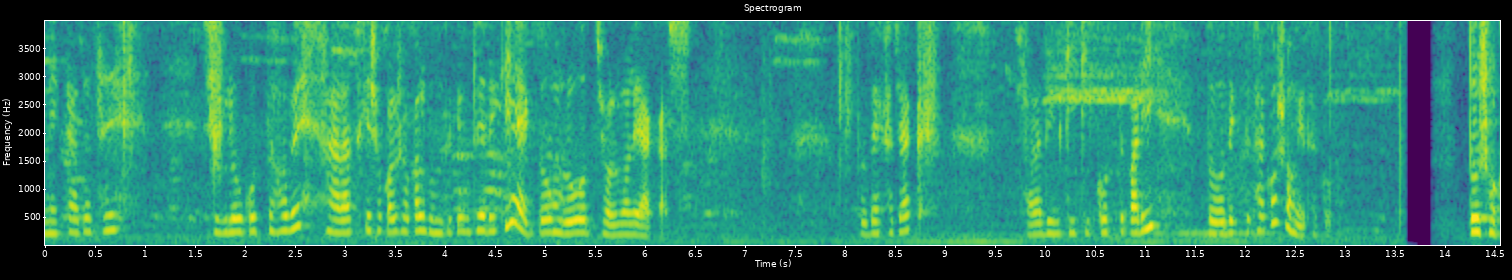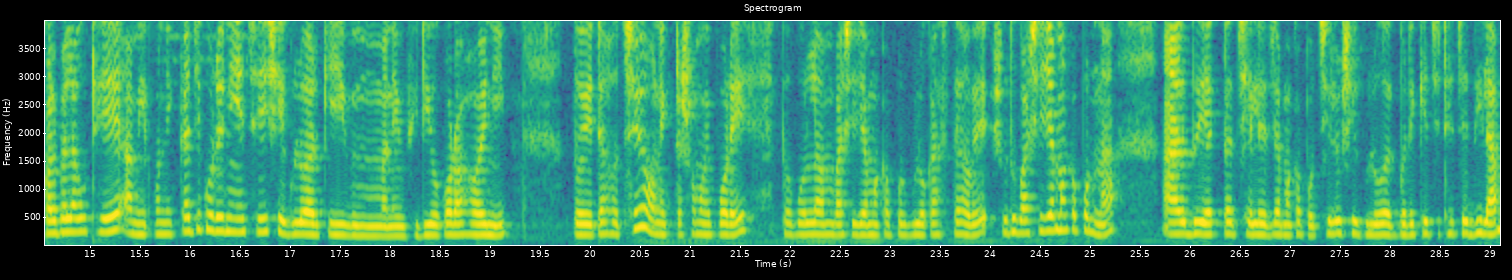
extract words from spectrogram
অনেক কাজ আছে, সেগুলোও করতে হবে। আর আজকে সকাল সকাল ঘুম থেকে উঠে দেখি একদম রোদ, ঝলমলে আকাশ। তো দেখা যাক, সারাদিন কি কি করতে পারি। তো দেখতে থাকো, সঙ্গে থাকো। তো সকালবেলা উঠে আমি অনেক কাজই করে নিয়েছি, সেগুলো আর কি মানে ভিডিও করা হয়নি। তো এটা হচ্ছে অনেকটা সময় পরে। তো বললাম, বাসি জামা কাপড়গুলো কাচতে হবে। শুধু বাসি জামা কাপড় না, আর দুই একটা ছেলের জামা কাপড় ছিল, সেগুলো একবারে কেচে ঠেচে দিলাম।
